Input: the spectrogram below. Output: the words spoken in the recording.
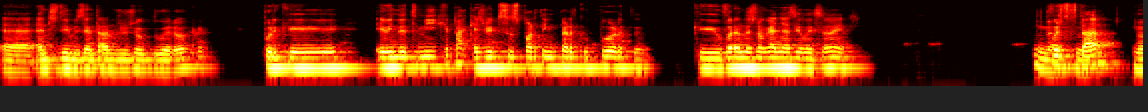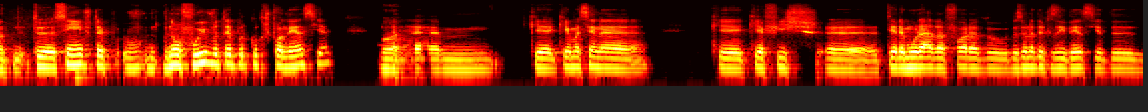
ah, antes de irmos entrarmos no jogo do Aroca, porque eu ainda temi que, pá, queres ver que se o Sporting perde com o Porto, que o Varandas não ganha as eleições? Não, Foste tu- votar? não- tu- sim, votei, não fui, votei por correspondência, Boa. um, que, é- que é uma cena que, é- que é fixe uh, ter a morada fora do- da zona de residência de-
